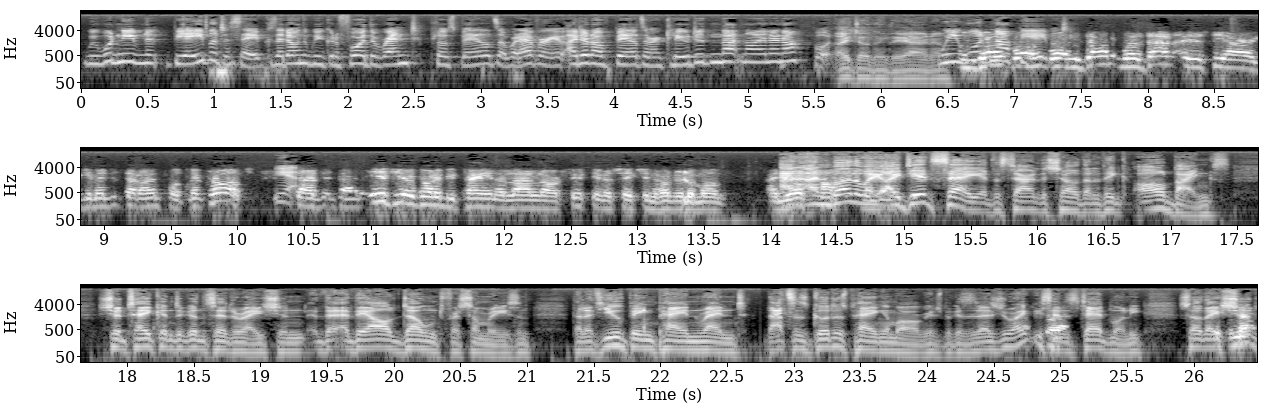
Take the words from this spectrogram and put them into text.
We wouldn't even be able to save because I don't think we could afford the rent plus bills or whatever. I don't know if bills are included in that Niall or not, but I don't think they are now. we Well, would not be able. well, to. that, well, that is the argument that I'm putting across. Yeah. That, that if you're going to be paying a landlord fifteen or sixteen hundred a month, and, And, and by the way, I did say at the start of the show that I think all banks should take into consideration, they, they all don't for some reason, that if you've been paying rent, that's as good as paying a mortgage because, as you rightly said, it's dead money. So they should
